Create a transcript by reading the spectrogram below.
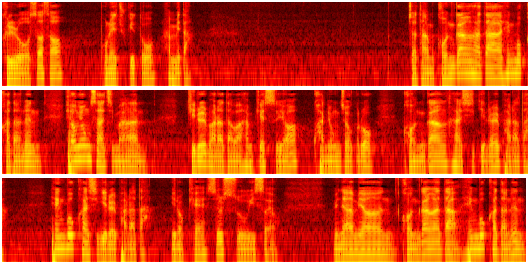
글로 써서 보내주기도 합니다. 자, 다음 건강하다, 행복하다는 형용사지만 길을 바라다와 함께 쓰여 관용적으로 건강하시기를 바라다, 행복하시기를 바라다 이렇게 쓸 수 있어요. 왜냐하면 건강하다, 행복하다는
